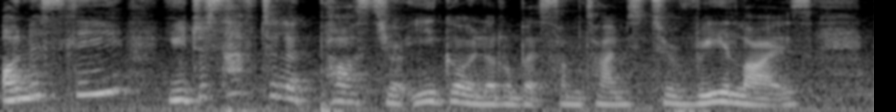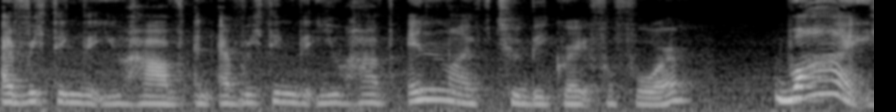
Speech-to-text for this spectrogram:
honestly you just have to look past your ego a little bit sometimes to realize everything that you have and everything that you have in life to be grateful for. Why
